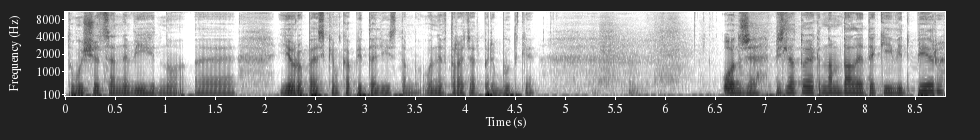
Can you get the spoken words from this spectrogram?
тому що це невигідно е, європейським капіталістам, вони втратять прибутки. Отже, після того, як нам дали такий відпір,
